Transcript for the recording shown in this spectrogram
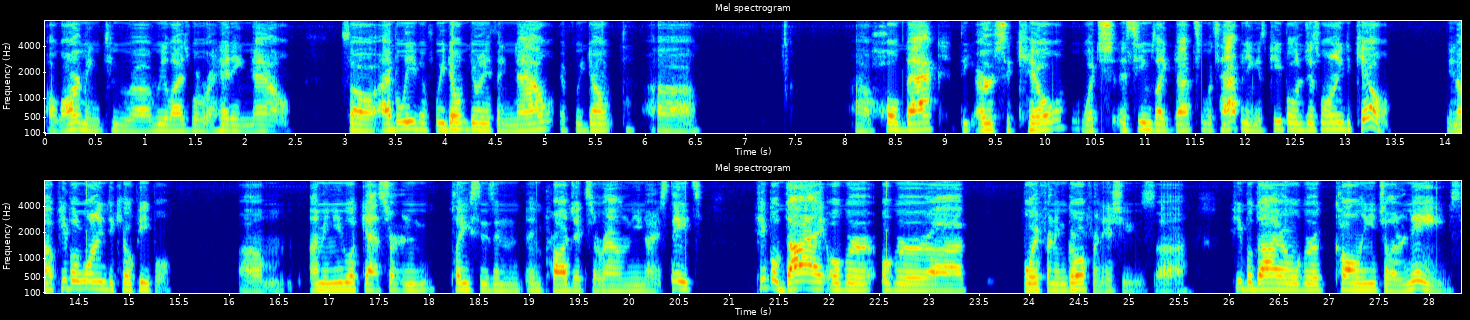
alarming to uh, realize where we're heading now. So I believe if we don't do anything now, if we don't uh, uh, hold back the urge to kill, which it seems like that's what's happening, is people are just wanting to kill. You know, people are wanting to kill people. Um, I mean, you look at certain places and, and projects around the United States, people die over over uh, boyfriend and girlfriend issues. Uh, people die over calling each other names.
